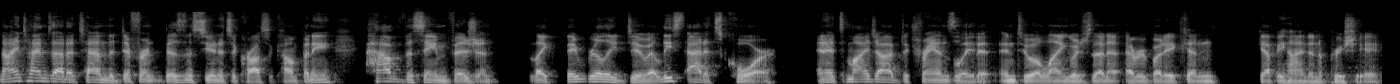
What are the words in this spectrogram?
nine times out of 10, the different business units across a company have the same vision. Like they really do, at least at its core. And it's my job to translate it into a language that everybody can get behind and appreciate.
